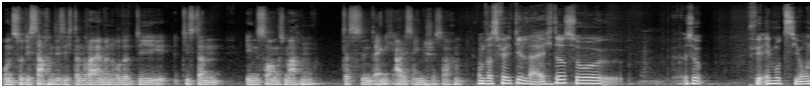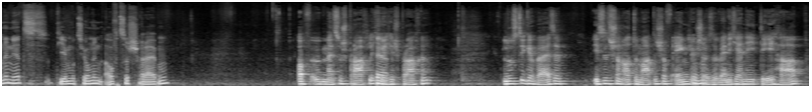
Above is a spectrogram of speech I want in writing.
Und so die Sachen, die sich dann reimen oder die es dann in Songs machen, das sind eigentlich alles englische Sachen. Und was fällt dir leichter, so also für Emotionen jetzt, die Emotionen aufzuschreiben? Auf, meinst du sprachlich, ja. welche Sprache? Lustigerweise ist es schon automatisch auf Englisch. Mhm. Also wenn ich eine Idee habe,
